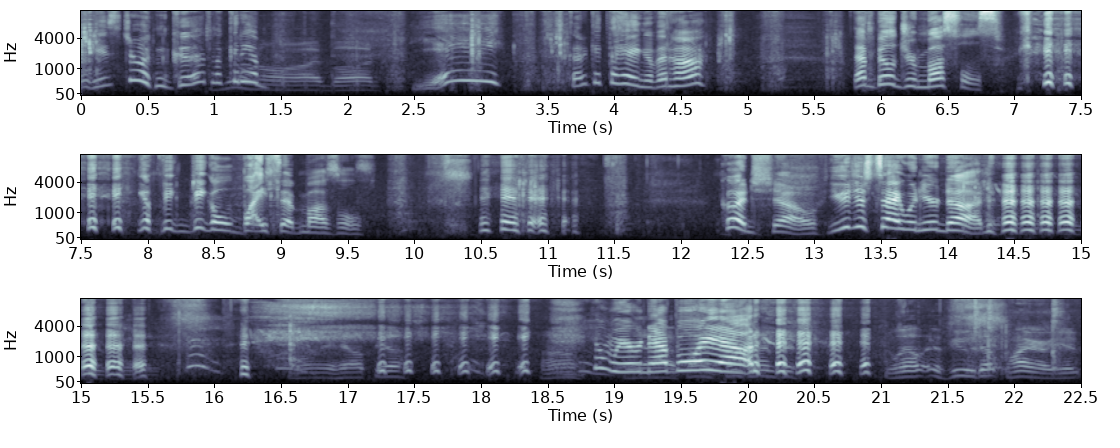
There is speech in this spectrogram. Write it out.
Oh, he's doing good. Look at him. all right, bud. Yay. Gotta get the hang of it, huh? That builds your muscles. big, big old bicep muscles. Good show. You just say when you're done. Want me to help you? Huh? You're wearing Yeah, that boy out. Well, if you was up higher, it, it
